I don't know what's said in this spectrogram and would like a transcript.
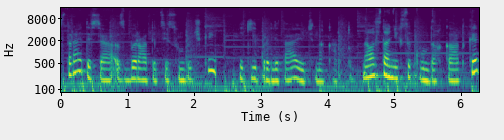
Старайтеся збирати ці сундучки, які прилітають на карту. На останніх секундах катки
